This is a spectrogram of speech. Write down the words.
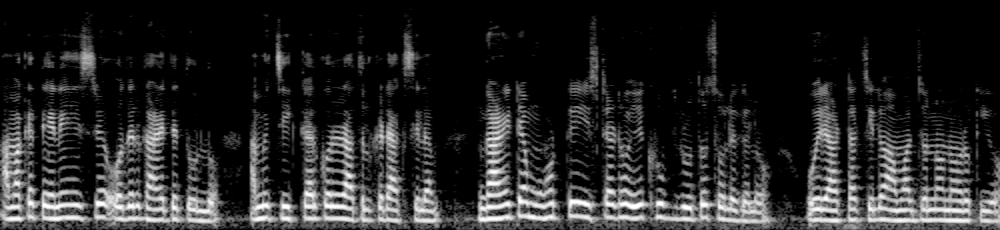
আমাকে টেনে হিসড়ে ওদের গাড়িতে তুললো। আমি চিৎকার করে রাতুলকে ডাকছিলাম। গাড়িটা মুহূর্তে স্টার্ট হয়ে খুব দ্রুত চলে গেল। ওই রাতটা ছিল আমার জন্য নরকীয়।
